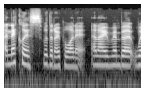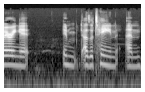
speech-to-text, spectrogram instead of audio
a necklace with an opal on it, and I remember wearing it in as a teen and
